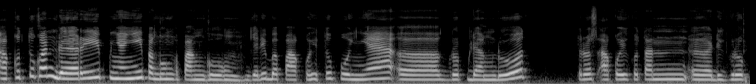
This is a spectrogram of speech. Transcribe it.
Aku tuh kan dari penyanyi panggung ke panggung. Jadi bapak aku itu punya eh, grup dangdut. Terus aku ikutan eh, di grup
